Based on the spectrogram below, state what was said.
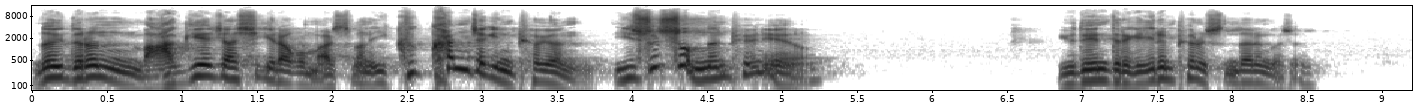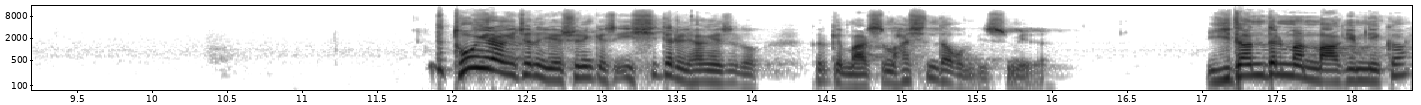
너희들은 마귀의 자식이라고 말씀하는 이 극한적인 표현, 있을 수 없는 표현이에요. 유대인들에게 이런 표현을 쓴다는 것은. 근데 동일하게 저는 예수님께서 이 시대를 향해서도 그렇게 말씀하신다고 믿습니다. 이단들만 마귀입니까?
